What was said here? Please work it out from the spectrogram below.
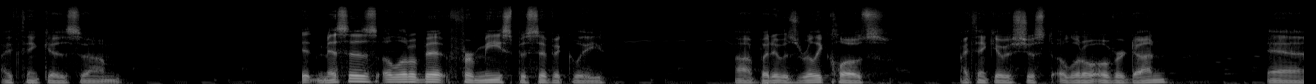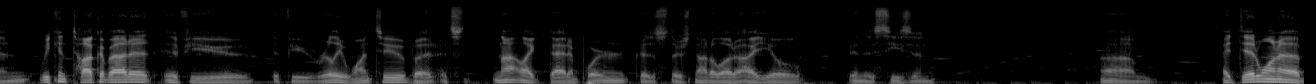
I think, is um, it misses a little bit for me specifically, uh, but it was really close. I think it was just a little overdone, and we can talk about it if you if you really want to, but it's not like that important because there's not a lot of Aiel in this season. Um, I did want to,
